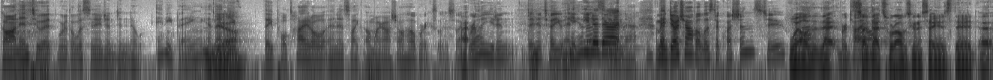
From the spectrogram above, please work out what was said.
gone into it where the listing agent didn't know anything, and then Yeah. you they pull title, and it's like, oh my gosh, all hell breaks loose. Like, I- really, you didn't? They didn't tell you any You- of you know, there didn't are- I mean, don't you have a list of questions too? for Well, that, that for so that's what I was going to say is that uh,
